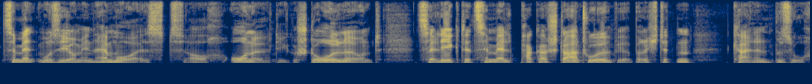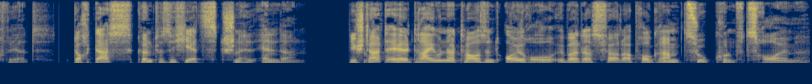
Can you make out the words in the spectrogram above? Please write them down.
Zementmuseum in Hemmoor ist, auch ohne die gestohlene und zerlegte Zementpackerstatue, wir berichteten, keinen Besuch wert. Doch das könnte sich jetzt schnell ändern. Die Stadt erhält 300.000 Euro über das Förderprogramm Zukunftsräume.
